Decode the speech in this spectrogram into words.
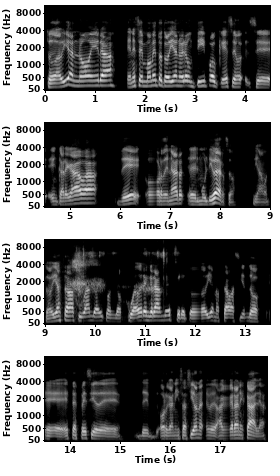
todavía no era, en ese momento todavía no era un tipo que se, se encargaba de ordenar el multiverso, digamos, todavía estaba jugando ahí con los jugadores grandes, pero todavía no estaba haciendo eh, esta especie de, de organización eh, a gran escala.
